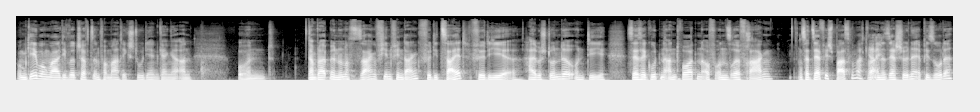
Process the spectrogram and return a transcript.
Umgebung mal die Wirtschaftsinformatik-Studiengänge an. Und dann bleibt mir nur noch zu sagen, vielen, vielen Dank für die Zeit, für die äh, halbe Stunde und die sehr, sehr guten Antworten auf unsere Fragen. Es hat sehr viel Spaß gemacht, war eine sehr schöne Episode.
